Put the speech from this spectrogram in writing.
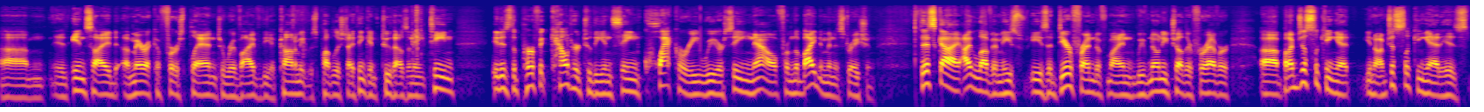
um, Inside America First Plan to Revive the Economy. It was published, I think, in 2018. It is the perfect counter to the insane quackery we are seeing now from the Biden administration. This guy, I love him. He's he's a dear friend of mine. We've known each other forever. Uh, but I'm just looking at you know I'm just looking at his.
